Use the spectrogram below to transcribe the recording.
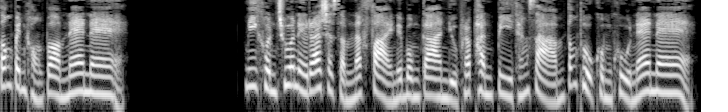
ต้องเป็นของปลอมแน่ ๆมีคนชั่วในราชสำนักฝ่ายในบงการอยู่พระพันปีทั้งสามต้องถูกข่มขู่แน่ ๆ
